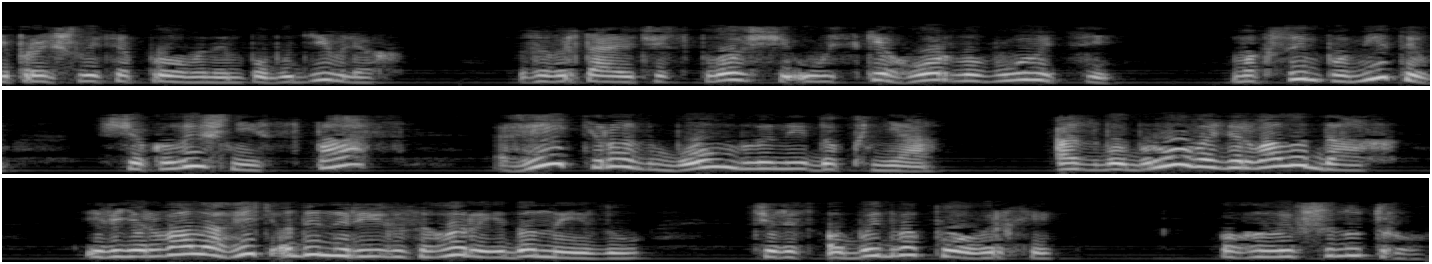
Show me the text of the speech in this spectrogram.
і пройшлися променем по будівлях, завертаючись з площі у вузьке горло вулиці, Максим помітив, що колишній спас геть розбомблений до пня, а з боброва зірвало дах і відірвало геть один ріг з гори донизу через обидва поверхи, оголивши нутро.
